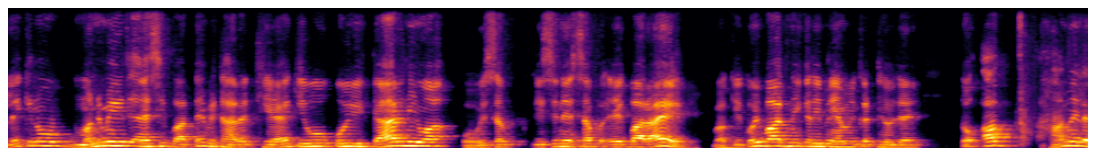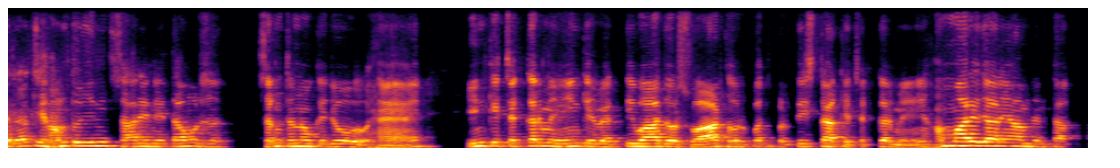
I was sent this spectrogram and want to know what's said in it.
लेकिन वो मन में ऐसी बातें बिठा रखी है कि वो कोई तैयार नहीं हुआ। वो भी सब, किसी ने सब एक बार आए, बाकी कोई बात नहीं करी भी हम इकट्ठे हो जाए। तो अब हमें लगा कि हम तो इन सारे नेताओं और संगठनों के जो हैं, इनके चक्कर में, इनके व्यक्तिवाद और स्वार्थ और पद प्रतिष्ठा के चक्कर में हम मारे जा रहे हैं आम जनता।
